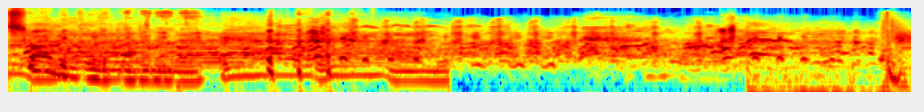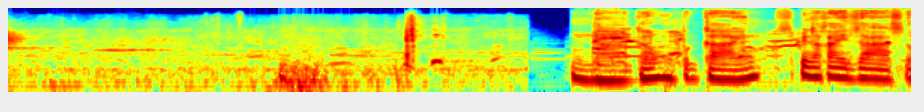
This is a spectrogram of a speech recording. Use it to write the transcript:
Swabing kulat na kanina. Nagaw ang pagkain. Sa pinakain sa aso.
